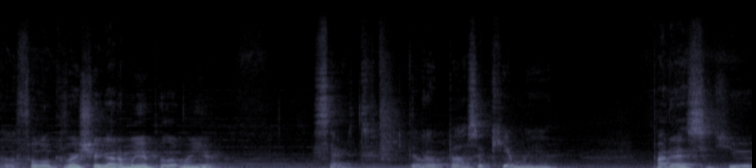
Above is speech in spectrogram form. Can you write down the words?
Ela falou que vai chegar amanhã pela manhã. Certo. Então eu passo aqui amanhã. Parece que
